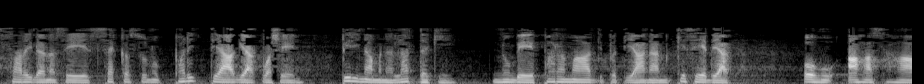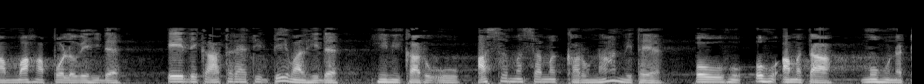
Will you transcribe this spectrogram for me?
සරිලනසේ සැකසුණු පරිත්‍යාගයක් වශයෙන් පිරිනමන ලද්දකි නුඹේ පරමාධිපති ආනන් කෙසේදයක් ඔහු අහස් හා මහ පොළොවේහිද ඒ දෙක අතර ඇති දේවල්හිද හිමිකරු වූ අසමසම කරුණාන්විතය. ඔව්හු ඔහු අමතා මුහුණට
